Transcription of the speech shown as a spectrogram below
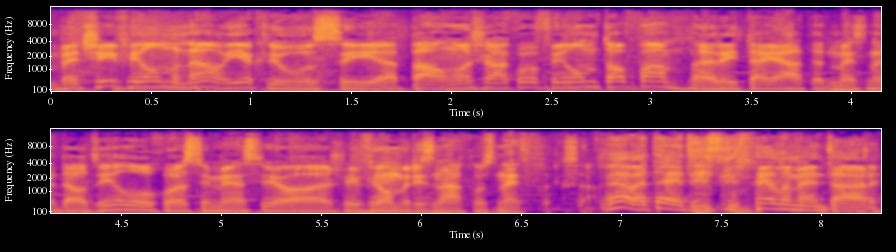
Bet šī filma nav iekļuvusi eh, pelnošāko filmu topā. Arī tajā mēs nedaudz ielūkosimies, jo šī filma ir iznākusi Netflix. Jā, bet teikt, diezgan elementāri.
